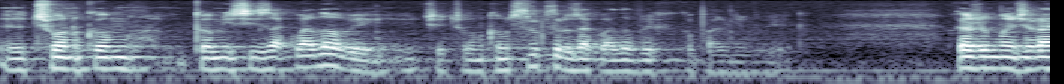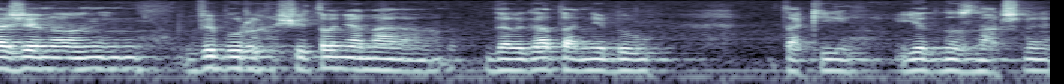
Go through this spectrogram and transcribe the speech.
y, członkom komisji zakładowej, czy członkom struktur zakładowych kopalni Wujek. W każdym bądź razie no, wybór Świtonia na delegata nie był taki jednoznaczny,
